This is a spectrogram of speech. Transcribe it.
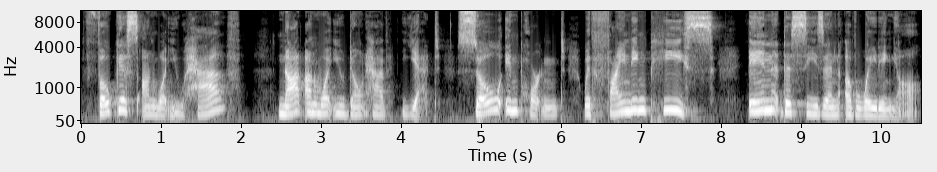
Focus on what you have, not on what you don't have yet. So important with finding peace in this season of waiting, y'all.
